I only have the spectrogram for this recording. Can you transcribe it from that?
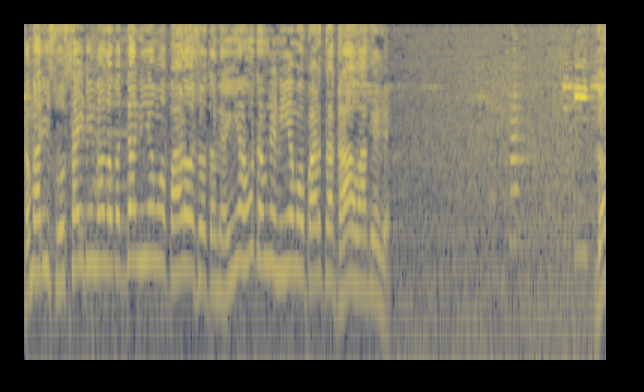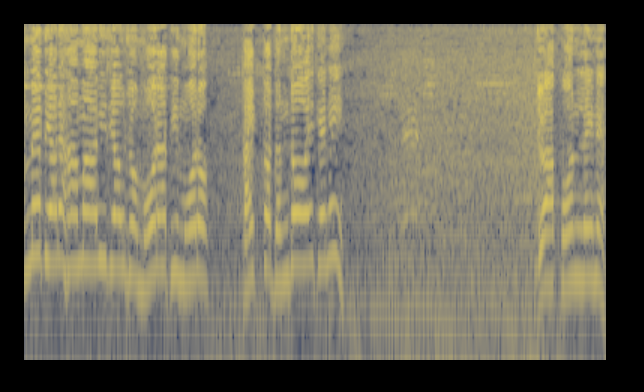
તમારી સોસાયટીમાં તો બધા નિયમો પાળો છો તમે. અહીંયા હું તમને નિયમો પાડતા ઘા વાગે છે. ગમે ત્યારે હામાં આવી જાવ છો, મોરાથી મોરો. કંઈક તો ધંધો હોય કે નહીં? જો આ ફોન લઈને,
